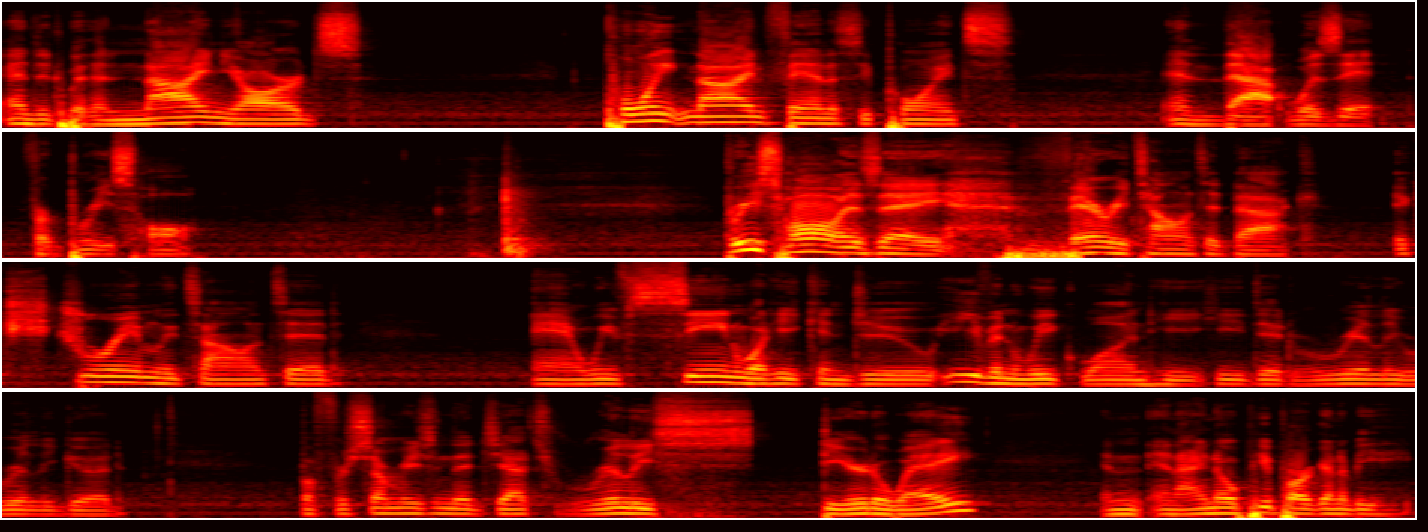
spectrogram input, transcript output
ended with a nine yards, 0.9 fantasy points, and that was it for Breece Hall. Breece Hall is a very talented back, extremely talented, and we've seen what he can do. Even week one, he, he did really, really good. But for some reason, the Jets really steered away. And, and I know people are going to be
